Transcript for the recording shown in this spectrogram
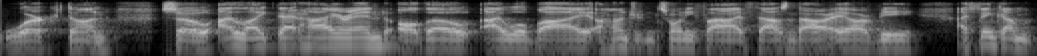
work done. So I like that higher end, although I will buy a $125,000 ARV. I think I'm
